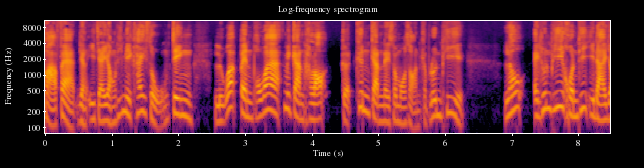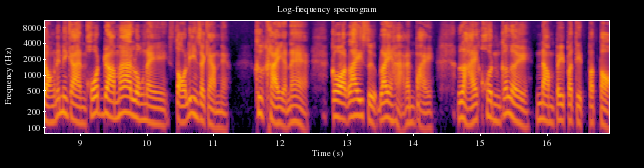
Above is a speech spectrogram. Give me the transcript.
ฝาแฝดอย่างอีแจยองที่มีไข้สูงจริง หรือว่าเป็นเพราะว่ามีการทะเลาะเกิดขึ้นกันในสโมสรกับรุ่นพี่ แล้วไอ้รุ่นพี่คนที่อีดายองได้มีการโพสต์ดราม่าลงใน story Instagram เนี่ยคือใครกันแน่ ก็ไล่สืบไล่หากันไป หลายคนก็เลยนำไปประติดประต่อ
